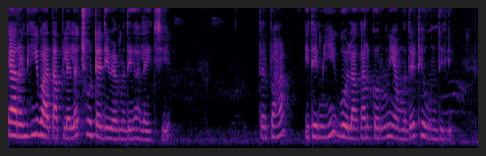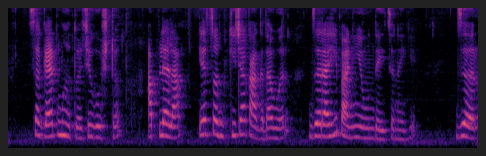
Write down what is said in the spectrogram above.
कारण ही वात आपल्याला छोट्या दिव्यामध्ये घालायची आहे तर पहा इथे मी ही गोलाकार करून यामध्ये ठेवून दिली. सगळ्यात महत्त्वाची गोष्ट आपल्याला या चमकीच्या कागदावर जराही पाणी येऊन द्यायचं नाही आहे जर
